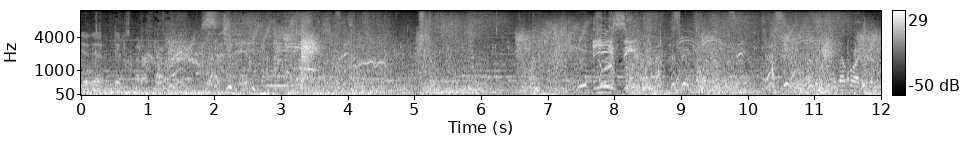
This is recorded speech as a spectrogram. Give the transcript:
Dia dari, dari sekarang Easy. jago ada lagi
